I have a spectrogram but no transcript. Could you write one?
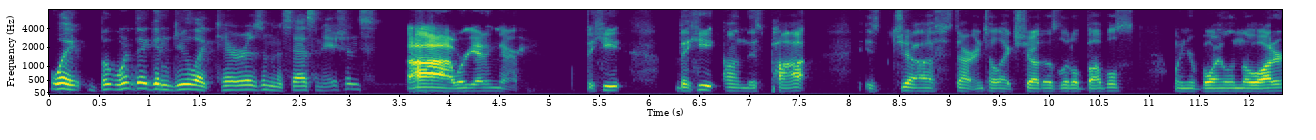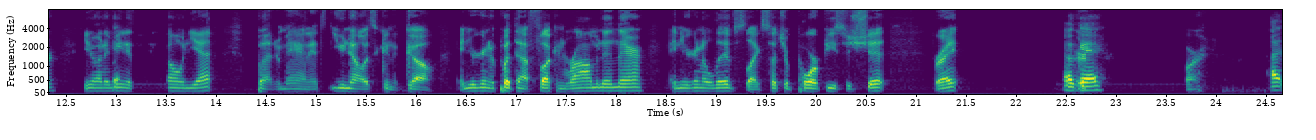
Wait, but weren't they going to do like terrorism and assassinations? Ah, we're getting there. The heat, the heat on this pot is just starting to like show those little bubbles when you're boiling the water. You know what I mean? It's going yet, but man, it's you know it's gonna go, and you're gonna put that fucking ramen in there, and you're gonna live like such a poor piece of shit, right? Okay. Or, I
